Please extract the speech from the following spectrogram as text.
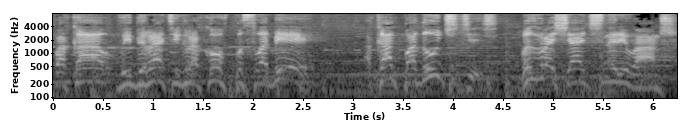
Пока выбирать игроков послабее. А как подучитесь, возвращайтесь на реванш.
